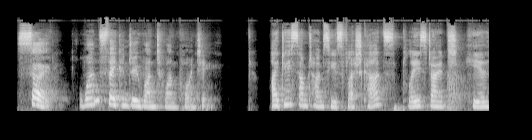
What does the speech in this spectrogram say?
So once they can do one to one pointing, I do sometimes use flashcards. Please don't hear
